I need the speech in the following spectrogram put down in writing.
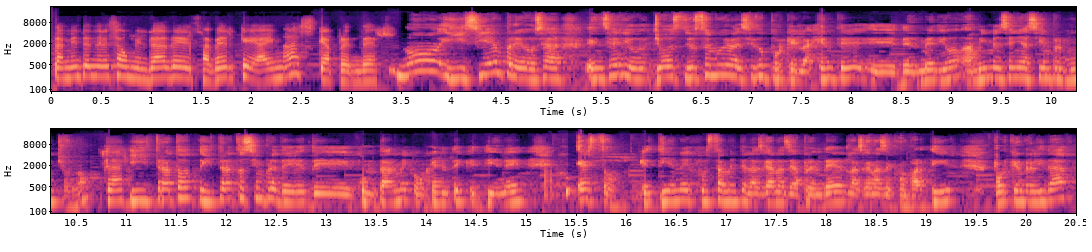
también tener esa humildad de saber que hay más que aprender. No, y siempre, o sea, en serio, yo, yo estoy muy agradecido porque la gente eh, del medio a mí me enseña siempre mucho, ¿no? Claro. Y trato, y trato siempre de, de juntarme con gente que tiene esto, que tiene justamente las ganas de aprender las ganas de compartir, porque en realidad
